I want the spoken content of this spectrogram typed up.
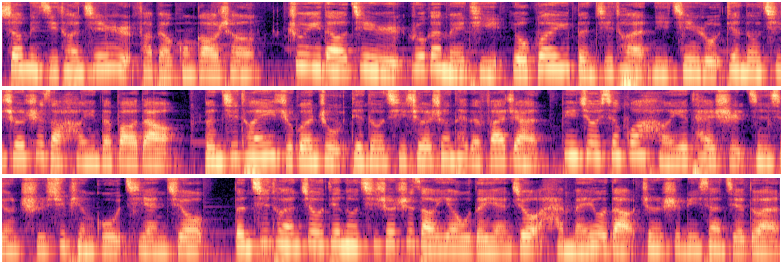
小米集团今日发表公告称，注意到近日若干媒体有关于本集团拟进入电动汽车制造行业的报道。本集团一直关注电动汽车生态的发展，并就相关行业态势进行持续评估及研究。本集团就电动汽车制造业务的研究还没有到正式立项阶段。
